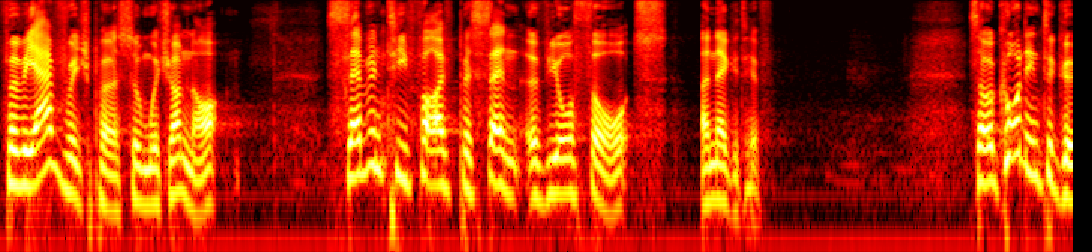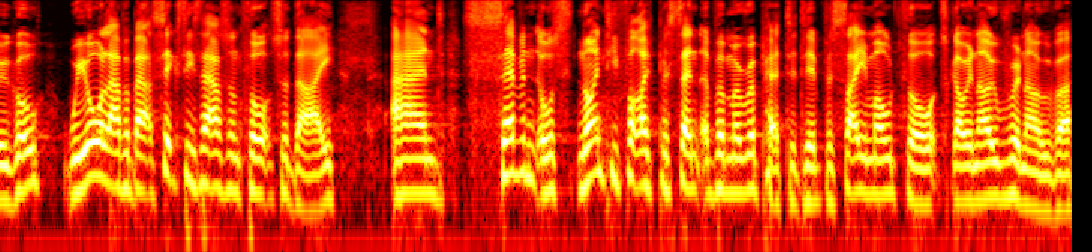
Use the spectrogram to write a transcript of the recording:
For the average person, which I'm not, 75% of your thoughts are negative. So, according to Google, we all have about 60,000 thoughts a day, and seven or 95% of them are repetitive, the same old thoughts going over and over.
